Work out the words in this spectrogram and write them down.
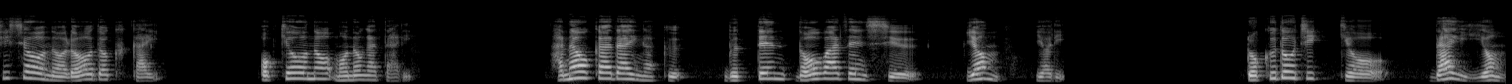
師匠の朗読会。お経の物語。花岡大学仏典童話全集4より。六度実況第4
